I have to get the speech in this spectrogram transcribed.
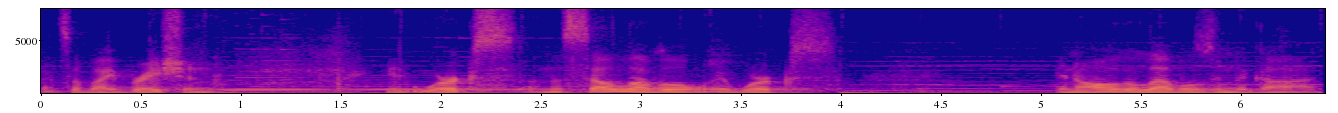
That's a vibration. It works on the cell level, it works in all the levels into God.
